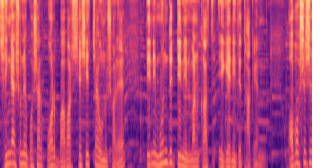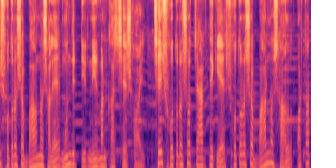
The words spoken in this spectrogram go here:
সিংহাসনে বসার পর বাবার শেষ ইচ্ছা অনুসারে তিনি মন্দিরটি নির্মাণ কাজ এগিয়ে নিতে থাকেন। অবশেষে সতেরোশো বাহান্ন সালে মন্দিরটির নির্মাণ কাজ শেষ হয়। সেই সতেরোশো চার থেকে সতেরোশো বাহান্ন সাল অর্থাৎ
